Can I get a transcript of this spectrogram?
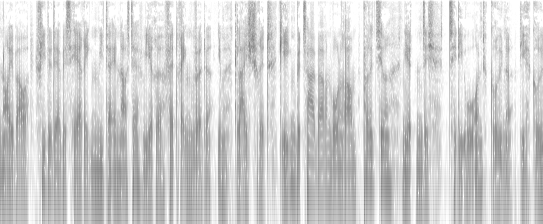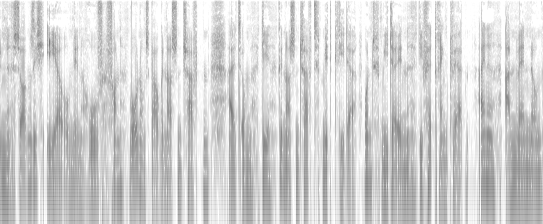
Neubau viele der bisherigen MieterInnen aus der Viere verdrängen würde. Im Gleichschritt gegen bezahlbaren Wohnraum positionierten sich CDU und Grüne. Die Grünen sorgen sich eher um den Ruf von Wohnungsbaugenossenschaften als um die Genossenschaftsmitglieder und MieterInnen, die verdrängt werden. Eine Anwendung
